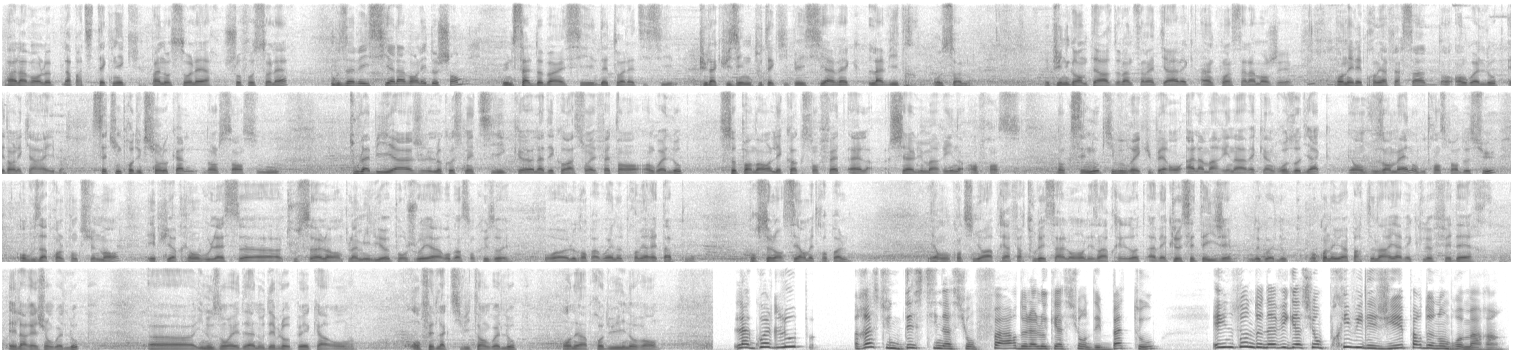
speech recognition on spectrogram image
À l'avant, la partie technique, panneaux solaires, chauffe-eau solaire. Vous avez ici à l'avant les deux chambres, une salle de bain ici, des toilettes ici, puis la cuisine tout équipée ici avec la vitre au sol. Et puis une grande terrasse de 25 mètres carrés avec un coin salle à manger. On est les premiers à faire ça en Guadeloupe et dans les Caraïbes. C'est une production locale dans le sens où tout l'habillage, le cosmétique, euh, la décoration est faite en, en Guadeloupe. Cependant, les coques sont faites, elles, chez Alumarine en France. Donc c'est nous qui vous récupérons à la marina avec un gros Zodiac et on vous emmène, on vous transporte dessus, on vous apprend le fonctionnement et puis après on vous laisse euh, tout seul en plein milieu pour jouer à Robinson Crusoe. Pour, euh, le Grand Pavois est notre première étape pour, pour se lancer en métropole. Et on continuera après à faire tous les salons les uns après les autres avec le CTIG de Guadeloupe. Donc on a eu un partenariat avec le FEDER et la région Guadeloupe. Euh, ils nous ont aidés à nous développer car on, on fait de l'activité en Guadeloupe. On est un produit innovant. La Guadeloupe reste une destination phare de la location des bateaux et une zone de navigation privilégiée par de nombreux marins.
